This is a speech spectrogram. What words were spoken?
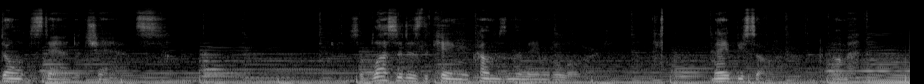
don't stand a chance. So blessed is the King who comes in the name of the Lord. May it be so. Amen.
